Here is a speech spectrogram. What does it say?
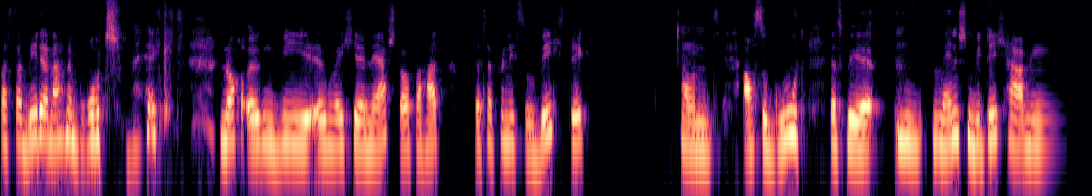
was dann weder nach einem Brot schmeckt, noch irgendwie irgendwelche Nährstoffe hat. Deshalb finde ich es so wichtig und auch so gut, dass wir Menschen wie dich haben, die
